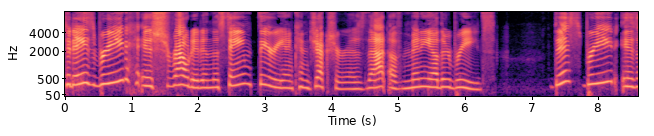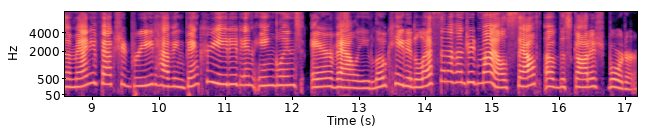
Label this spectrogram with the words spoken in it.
Today's breed is shrouded in the same theory and conjecture as that of many other breeds. This breed is a manufactured breed having been created in England's Aire Valley, located less than a 100 miles south of the Scottish border.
